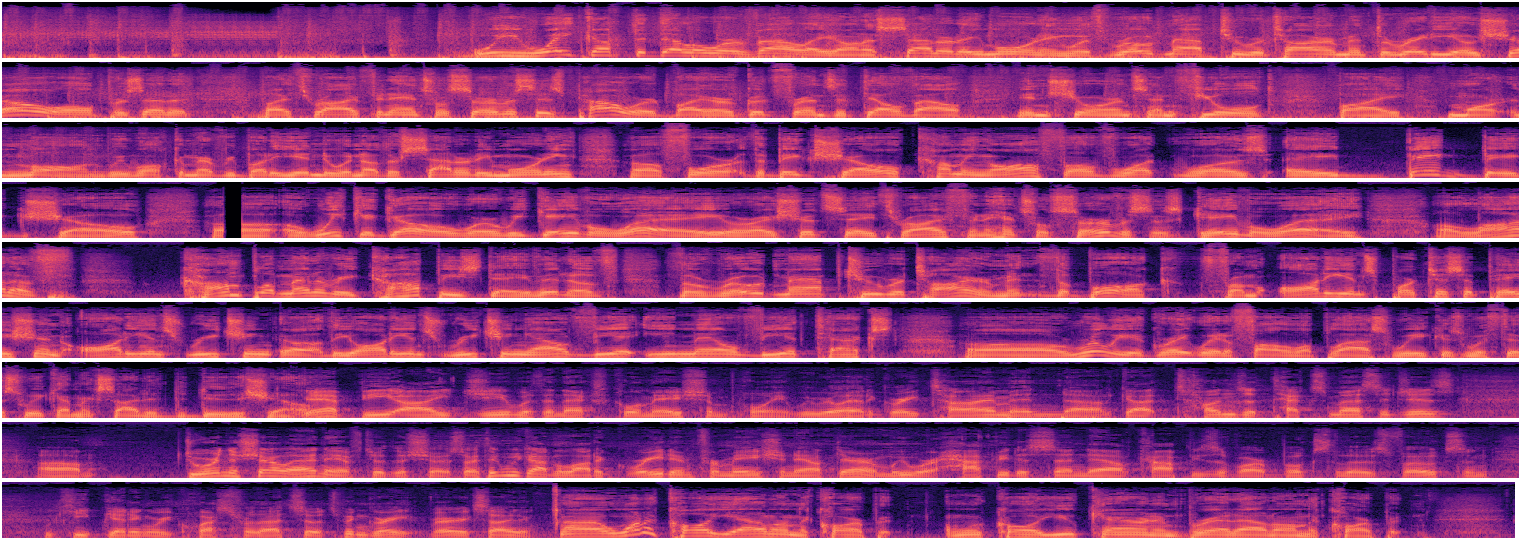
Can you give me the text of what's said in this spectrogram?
We wake up the Delaware Valley on a Saturday morning with Roadmap to Retirement, the radio show, all presented by Thrive Financial Services, powered by our good friends at Delval Insurance and fueled by Martin Lawn. We welcome everybody into another Saturday morning uh, for the big show, coming off of what was a big, big show uh, a week ago where we gave away, or I should say, Thrive Financial Services gave away a lot of complimentary copies, David, of the Roadmap to Retirement, the book, from audience participation, audience reaching, uh, the audience reaching out via email, via text. Uh, really a great way to follow up last week is with this week. I'm excited to do the show. Yeah, BIG with an exclamation point. We really had a great time and uh, got tons of text messages. Um, during the show and after the show. So I think we got a lot of great information out there, and we were happy to send out copies of our books to those folks, and we keep getting requests for that. So it's been great, very exciting. I want to call you out on the carpet. I want to call you, Karen, and Brett out on the carpet.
